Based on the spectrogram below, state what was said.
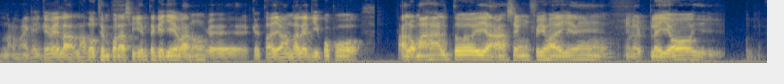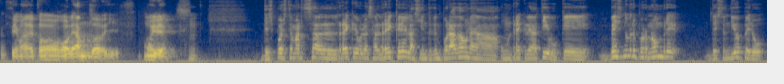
nada más que hay que ver la, las dos temporadas siguientes que lleva, ¿no? Que, que está llevando al equipo pues, a lo más alto y a ser un fijo ahí en, en el playoff y encima de todo goleando y muy bien. Después te marchas al Recre, vuelves al Recre, la siguiente temporada un recreativo que ves nombre por nombre, descendió, pero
